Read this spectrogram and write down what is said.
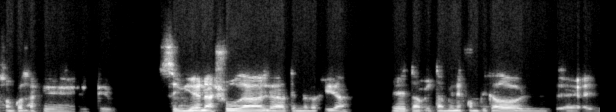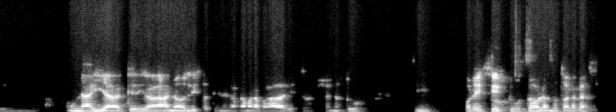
son cosas que, que, si bien ayuda la tecnología, también es complicado el, una IA que diga, ah, no, listo, tiene la cámara apagada, listo, ya no estuvo. Y por ahí sí, estuvo hablando toda la clase.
